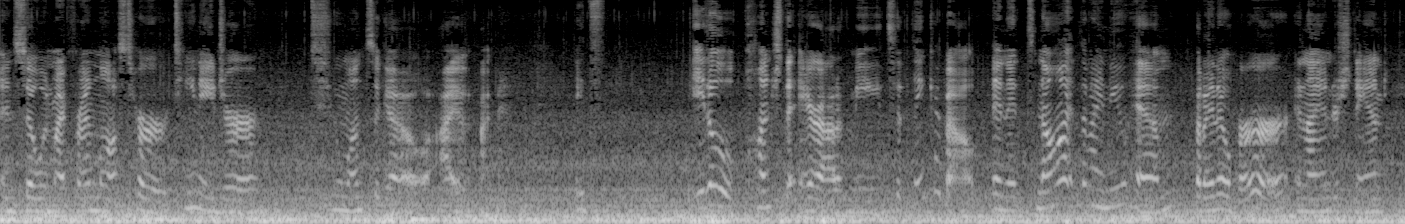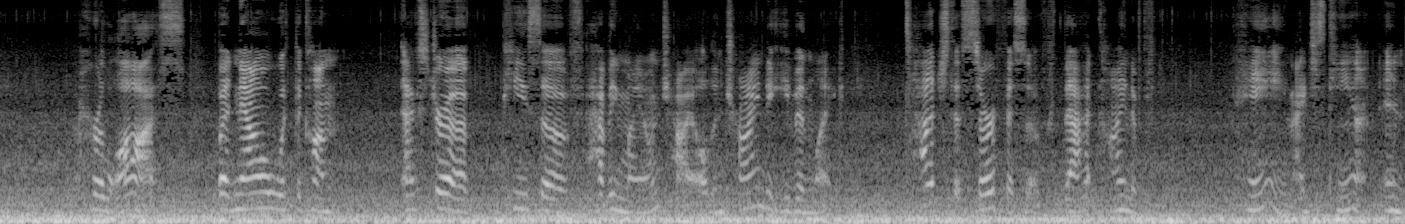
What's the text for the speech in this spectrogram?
And so when my friend lost her teenager two months ago, I, I it's it'll punch the air out of me to think about. And it's not that I knew him, but I know her and I understand her loss. But now with the con extra piece of having my own child and trying to even like touch the surface of that kind of pain. I just can't. And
